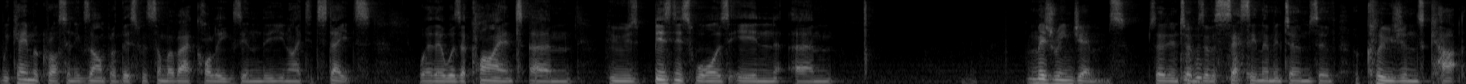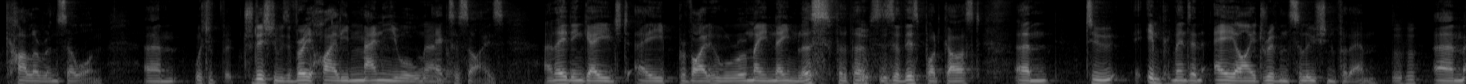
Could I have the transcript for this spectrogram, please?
we came across an example of this with some of our colleagues in the United States, where there was a client um, whose business was in um, measuring gems So in terms of assessing them, in terms of occlusions, cut, color, and so on, um, which traditionally was a very highly manual, exercise. And they'd engaged a provider who will remain nameless for the purposes of this podcast um, to implement an AI-driven solution for them. Um,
